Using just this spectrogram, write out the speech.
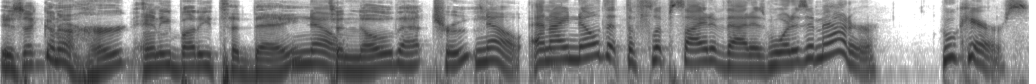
Is that going to hurt anybody today no. to know that truth? No. And I know that the flip side of that is what does it matter? Who cares?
